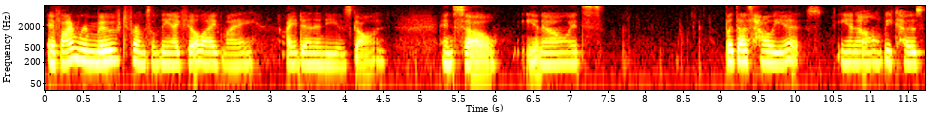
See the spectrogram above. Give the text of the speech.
if I'm removed from something, I feel like my identity is gone. And so, you know, it's, but that's how he is, you know, because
